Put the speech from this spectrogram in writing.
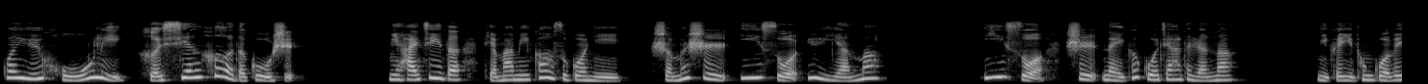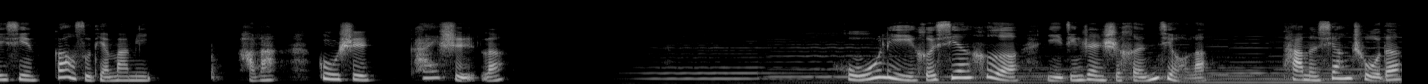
关于狐狸和仙鹤的故事。你还记得甜妈咪告诉过你？什么是伊索寓言吗？伊索是哪个国家的人呢？你可以通过微信告诉田妈咪。好了，故事开始了。狐狸和仙鹤已经认识很久了，他们相处的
